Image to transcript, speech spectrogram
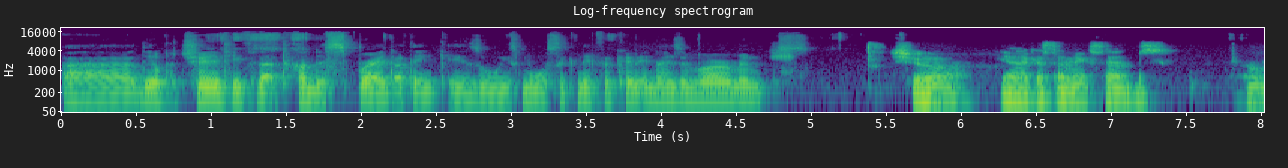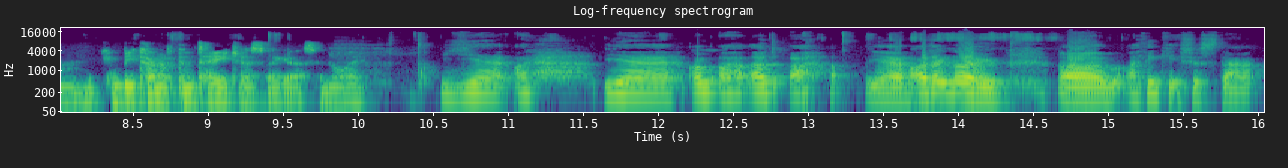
uh, the opportunity for that to kind of spread, I think, is always more significant in those environments. Sure. Yeah, I guess that makes sense. Um, it can be kind of contagious, I guess, in a way. Yeah, I, yeah, I, I, I, yeah. I don't know. Um, I think it's just that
